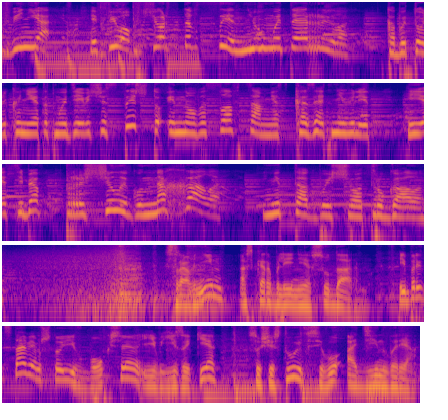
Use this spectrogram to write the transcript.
свинья Эфиоп, чертов сын, неумытое рыло Кабы только не этот мой девичий стыд, Что иного словца мне сказать не велит И я тебя, прощелыгу, нахала И не так бы еще отругала Сравним оскорбление с ударом. И представим, что и в боксе, и в языке существует всего один вариант.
